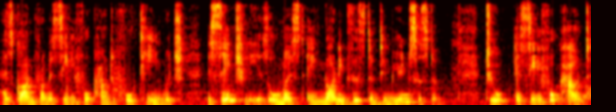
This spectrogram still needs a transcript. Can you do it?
has gone from a CD4 count of 14, which essentially is almost a non existent immune system, to a CD4 count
